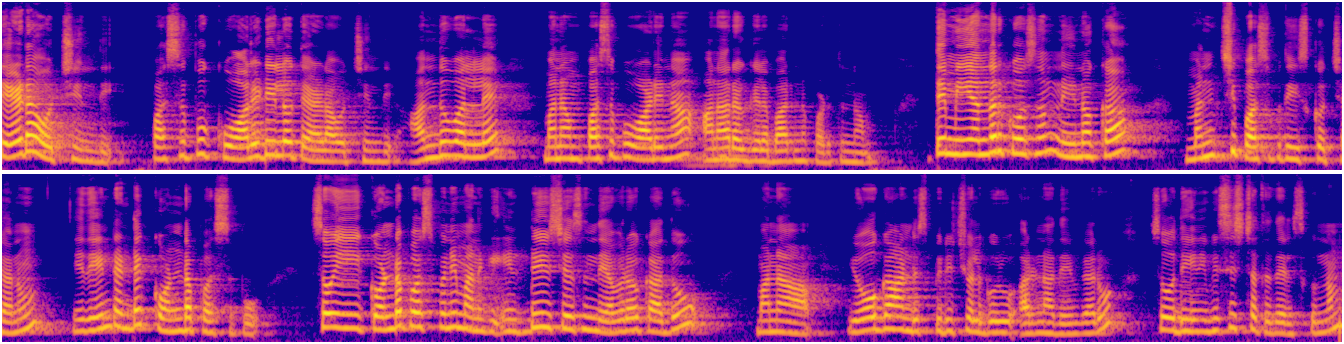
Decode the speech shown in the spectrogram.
తేడా వచ్చింది. పసుపు క్వాలిటీలో తేడా వచ్చింది. అందువల్లే మనం పసుపు వాడినా అనారోగ్యాల బారిన పడుతున్నాం. అయితే మీ అందరి కోసం నేను ఒక మంచి పసుపు తీసుకొచ్చాను. ఇదేంటంటే కొండ పసుపు. సో ఈ కొండ పసుపుని మనకి ఇంట్రడ్యూస్ చేసింది ఎవరో కాదు మన యోగా అండ్ స్పిరిచువల్ గురు అరుణాదేవి గారు. సో దీని విశిష్టత తెలుసుకుందాం.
